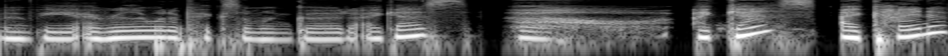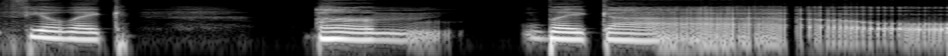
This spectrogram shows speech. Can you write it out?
movie. I really want to pick someone good. I guess. Oh, I guess I kind of feel like, um, like uh, oh,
